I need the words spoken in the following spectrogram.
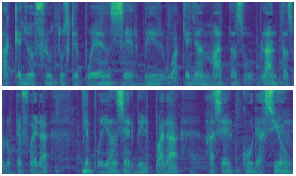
aquellos frutos que pueden servir o aquellas matas o plantas o lo que fuera que podían servir para hacer curación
